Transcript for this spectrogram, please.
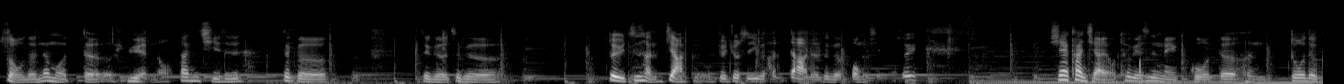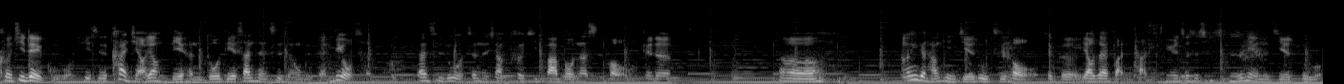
走的那么的远哦，但是其实这个这个这个对于资产的价格，我觉得就是一个很大的这个风险。所以现在看起来哦，特别是美国的很多的科技类股，其实看起来好像跌很多，跌三成、四成、五成、六成。但是如果真的像科技 bubble 那时候，我觉得呃。当一个行情结束之后，这个要再反弹，因为这是十年的结束哦。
